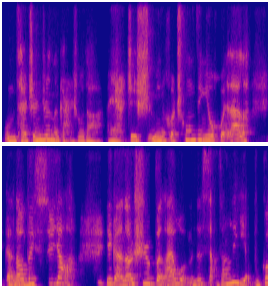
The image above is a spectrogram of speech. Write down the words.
我们才真正的感受到，哎呀，这使命和冲劲又回来了，感到被需要，也感到是本来我们的想象力也不够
